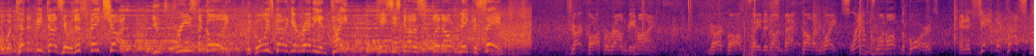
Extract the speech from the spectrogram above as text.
and what Tedenby does here with this fake shot, you freeze the goalie. The goalie's got to get ready and tight in case he's got and make a save. Zharkov around behind. Zharkov played it on back. Colin White slams one off the boards, and it's jammed across. Score!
